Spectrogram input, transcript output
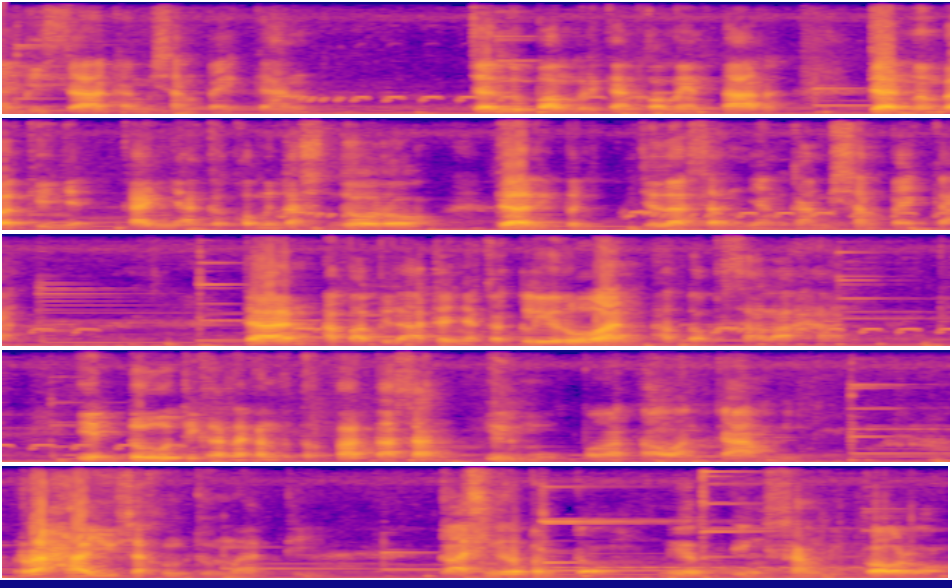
yang bisa kami sampaikan. Jangan lupa memberikan komentar dan membaginya ke komentar Doro dari penjelasan yang kami sampaikan. Dan apabila adanya kekeliruan atau kesalahan, itu dikarenakan keterbatasan ilmu pengetahuan kami. Rahayu Sagung Dumadi. Kasing Repeto Nirting Sambikolo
